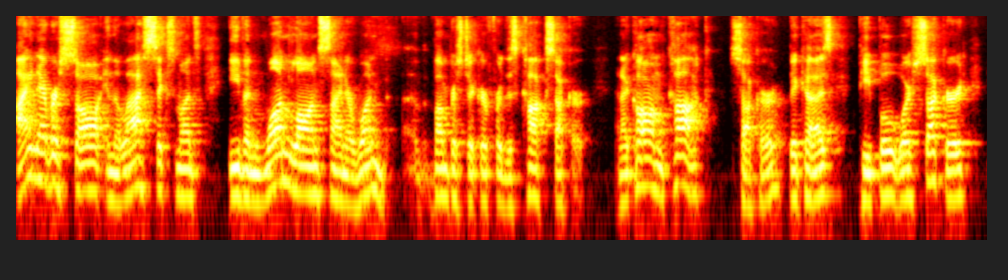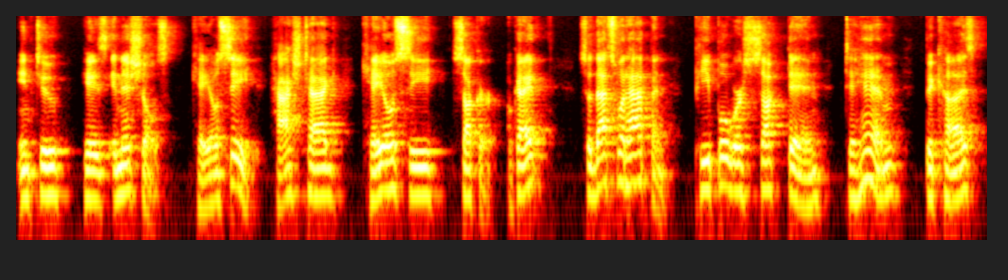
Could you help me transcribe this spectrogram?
I never saw in the last six months even one lawn sign or one bumper sticker for this cocksucker. And I call him cock sucker because people were suckered into his initials, KOC, hashtag KOC sucker. Okay. So that's what happened. People were sucked in to him because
